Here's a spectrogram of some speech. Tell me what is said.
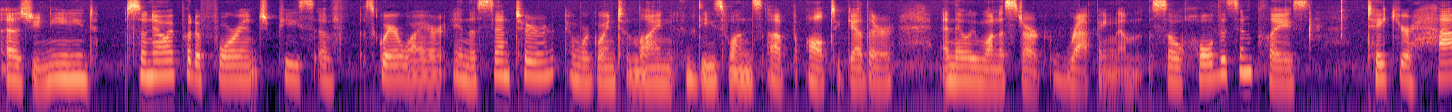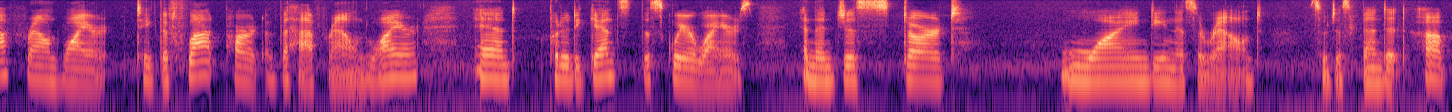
as you need. So now I put a four inch piece of square wire in the center and we're going to line these ones up all together and then we want to start wrapping them. So hold this in place, take your half round wire take the flat part of the half round wire and put it against the square wires and then just start winding this around. So just bend it up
